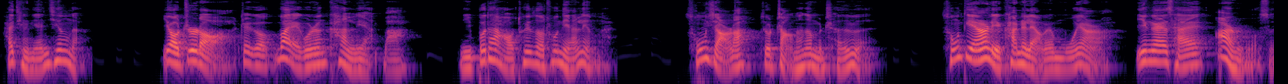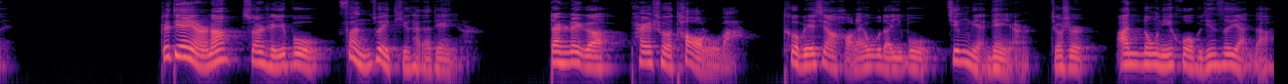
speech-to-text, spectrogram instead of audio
还挺年轻的。要知道啊，这个外国人看脸吧。你不太好推测出年龄来，从小呢就长得那么沉稳，从电影里看这两位模样啊，应该才二十多岁。这电影呢算是一部犯罪题材的电影，但是这个拍摄套路吧，特别像好莱坞的一部经典电影，就是安东尼·霍普金斯演的《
